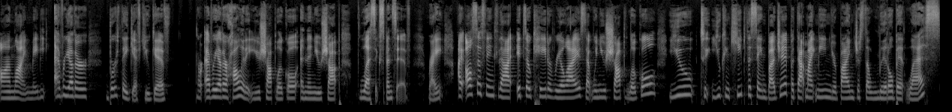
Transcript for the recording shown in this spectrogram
online. Maybe every other birthday gift you give or every other holiday you shop local and then you shop less expensive right i also think that it's okay to realize that when you shop local you to you can keep the same budget but that might mean you're buying just a little bit less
